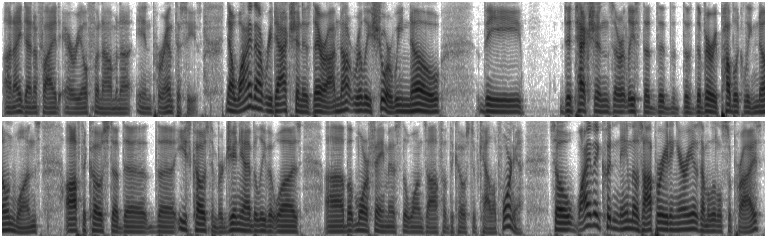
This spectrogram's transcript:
unidentified aerial phenomena in parentheses. Now, why that redaction is there, I'm not really sure. We know the detections, or at least the, the the, the very publicly known ones, off the coast of the the East Coast in Virginia, I believe it was, uh, but more famous the ones off of the coast of California. So why they couldn't name those operating areas, I'm a little surprised.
